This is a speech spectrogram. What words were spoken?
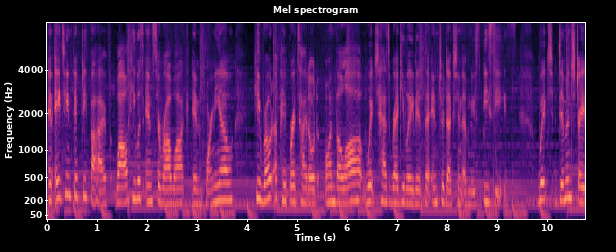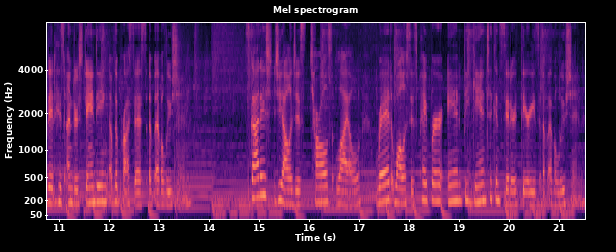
In 1855, while he was in Sarawak in Borneo, he wrote a paper titled On the Law Which Has Regulated the Introduction of New Species, which demonstrated his understanding of the process of evolution. Scottish geologist Charles Lyell read Wallace's paper and began to consider theories of evolution.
